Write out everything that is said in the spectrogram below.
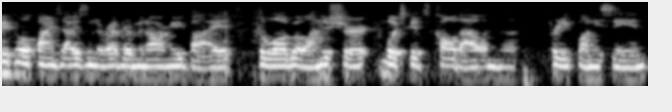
Piccolo finds out he's in the Red Ribbon Army by the logo on his shirt, which gets called out in the pretty funny scene.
